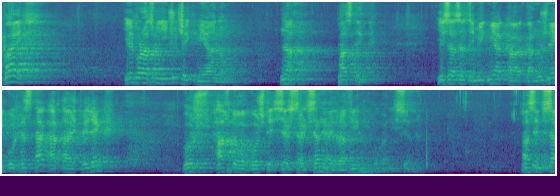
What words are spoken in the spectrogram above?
Բայց երբ որ ասում են ինչու չեք միանում, նախ փաստենք։ Ես ասացի, մենք միակ քաղաքական ուժն ենք, որ հստակ արտահայտվել ենք որ հաղթողը ոչ թե Սերժ Սարգսյանը, այլ Ռաֆի Հովանիսյանը։ Ասեմ, սա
